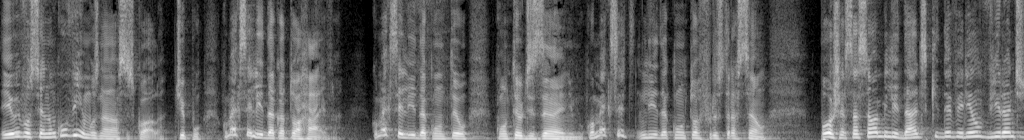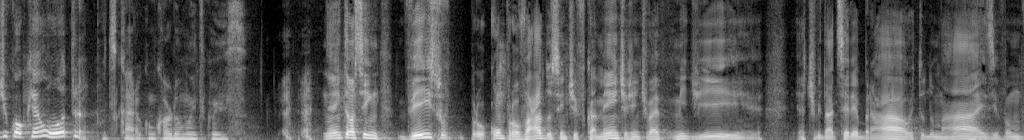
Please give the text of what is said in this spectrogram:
eu e você nunca ouvimos na nossa escola. Tipo, como é que você lida com a tua raiva? Como é que você lida com o teu, com o teu desânimo? Como é que você lida com a tua frustração? Poxa, essas são habilidades que deveriam vir antes de qualquer outra. Putz, cara, eu concordo muito com isso. Né? Então, assim, ver isso pro- comprovado cientificamente, a gente vai medir atividade cerebral e tudo mais, e vamos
